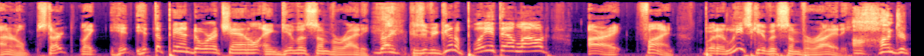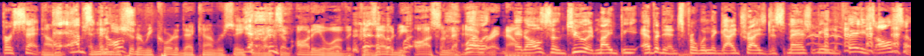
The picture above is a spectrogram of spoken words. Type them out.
I don't know. Start like hit hit the Pandora channel and give us some variety. Right. Because if you're gonna play it that loud, all right, fine. But at least give us some variety. a hundred percent. Absolutely. and then you should have recorded that conversation, like the audio of it, because that would be awesome to have well, right now. And also, too, it might be evidence for when the guy tries to smash me in the face. Also,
